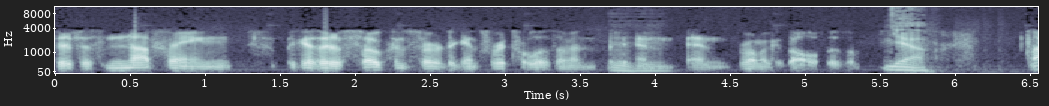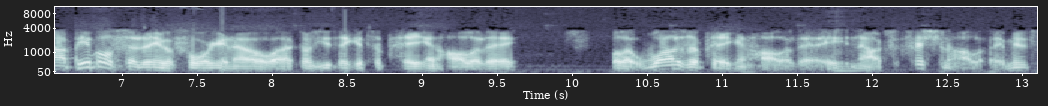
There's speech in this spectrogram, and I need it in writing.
there's just nothing because they're so concerned against ritualism and Mm-hmm. and, and Roman Catholicism. Yeah, Uh, people have said to me before, you know, uh, don't you think it's a pagan holiday? Well, it was a pagan holiday. Now it's a Christian holiday. I mean, it's,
